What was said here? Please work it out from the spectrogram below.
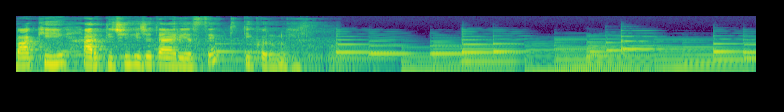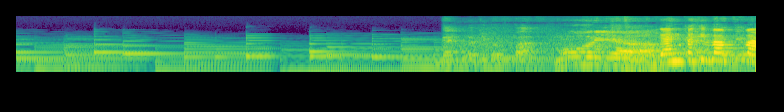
बाकी आरतीची ही जी तयारी असते ती करून घे गणपती बाप्पा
